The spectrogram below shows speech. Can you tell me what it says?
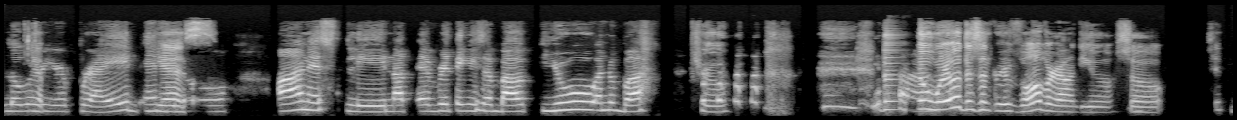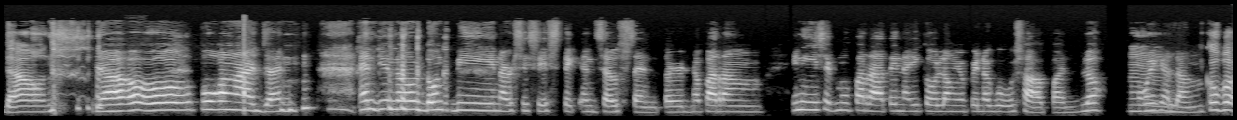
Lower Yep. your pride. And, you Yes. know, honestly, not everything is about you. Ano ba? True. the, Yeah. the world doesn't revolve around you. So, sit down. Yeah, oo. Upo ka nga dyan. And you know, don't be narcissistic and self-centered na parang iniisip mo parati na ikaw lang yung pinag-uusapan. Lo, okay ka Mm. lang. Ikaw ba,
